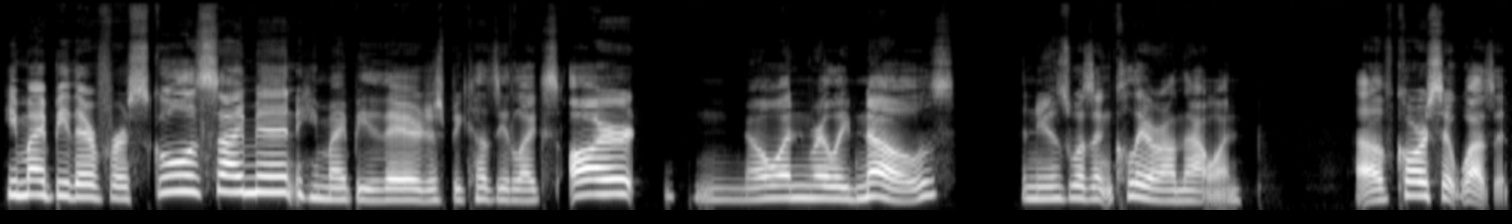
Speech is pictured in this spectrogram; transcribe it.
He might be there for a school assignment, he might be there just because he likes art. No one really knows. The news wasn't clear on that one. Of course it wasn't.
